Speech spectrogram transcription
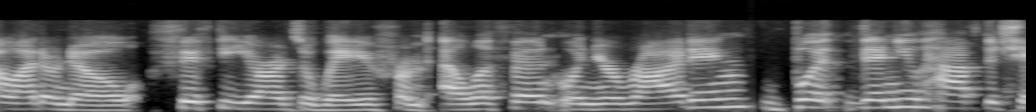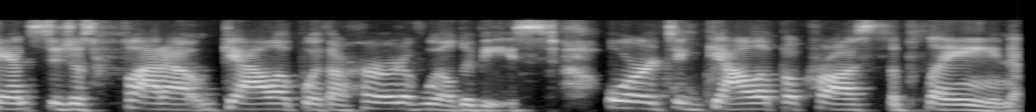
oh, I don't know, 50 yards away from elephant when you're riding. But then you have the chance to just flat out gallop with a herd of wildebeest or to gallop across the plain.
